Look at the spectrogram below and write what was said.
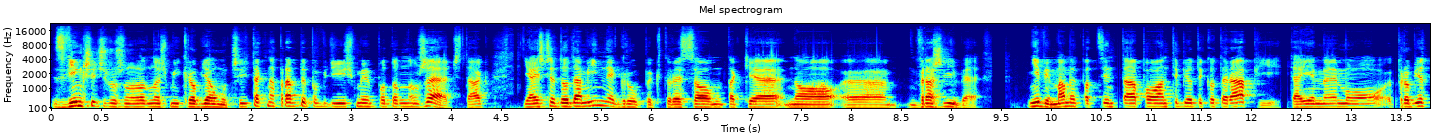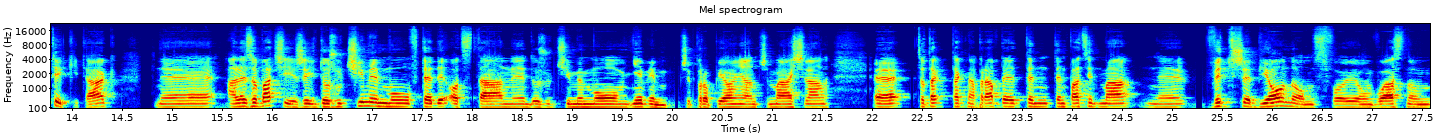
zwiększyć różnorodność mikrobiomu, czyli tak naprawdę powiedzieliśmy podobną rzecz, tak? Ja jeszcze dodam inne grupy, które są takie no, e, wrażliwe. Nie wiem, mamy pacjenta po antybiotykoterapii, dajemy mu probiotyki, tak? E, Ale zobaczcie, jeżeli dorzucimy mu wtedy octany, dorzucimy mu, nie wiem, czy propionian, czy maślan, e, to tak, tak naprawdę ten, ten pacjent ma e, wytrzebioną swoją własną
